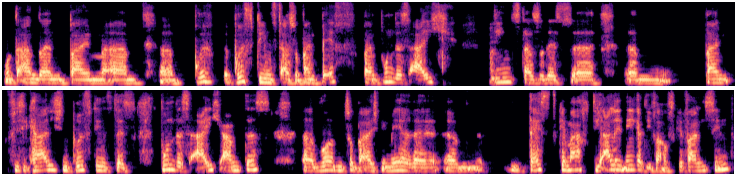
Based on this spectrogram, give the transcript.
unter anderem beim ähm, äh, Prüf Prüfdienst, also beim BEF, beim Bundeseichdienst, also des äh, ähm, beim physikalischen Prüfdienst des Bundeseichamtes äh, wurden zum Beispiel mehrere ähm, Tests gemacht, die alle negativ ausgefallen sind.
